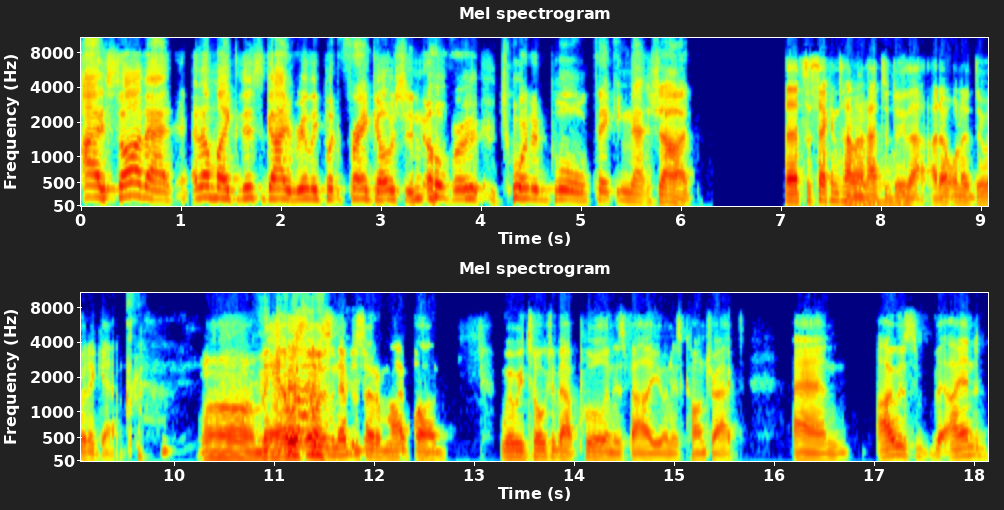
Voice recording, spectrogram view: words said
I saw that, and I'm like, this guy really put Frank Ocean over Jordan Poole taking that shot. That's the second time I've had to do that. I don't want to do it again. Oh man, it was, there was an episode of my pod where we talked about Poole and his value and his contract, and I was I ended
